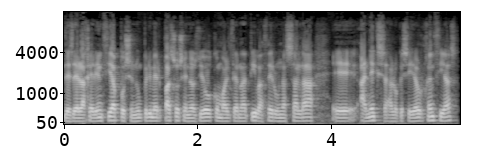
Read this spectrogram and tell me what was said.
Desde la gerencia, pues en un primer paso se nos dio como alternativa hacer una sala eh, anexa a lo que sería urgencias,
